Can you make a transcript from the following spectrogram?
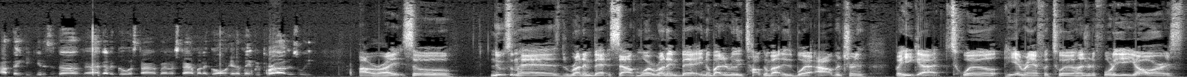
I think he gets it done, man. I got to go with Steinbrenner. Steinbrenner, go on here and make me proud this week. All right, so Newsome has the running back, the sophomore running back. Ain't nobody really talking about this boy Albertron, but he got twelve. He had ran for twelve hundred and forty-eight yards.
